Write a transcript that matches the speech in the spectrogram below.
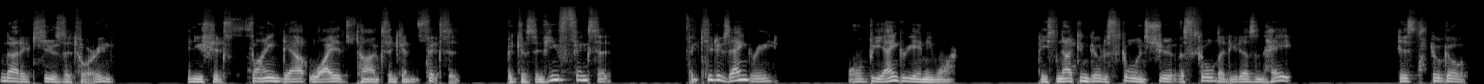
not accusatory. And you should find out why it's toxic and fix it. Because if you fix it, the kid who's angry won't be angry anymore. He's not going to go to school and shoot up a school that he doesn't hate. He's, he'll go,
